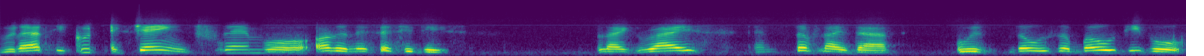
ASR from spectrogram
with that, he could exchange them for other necessities, like rice and stuff like that, with those boat people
